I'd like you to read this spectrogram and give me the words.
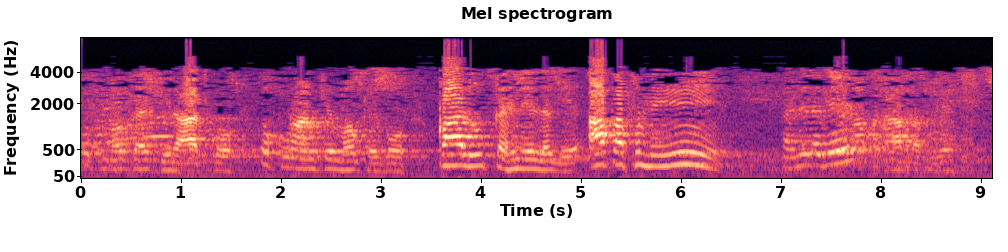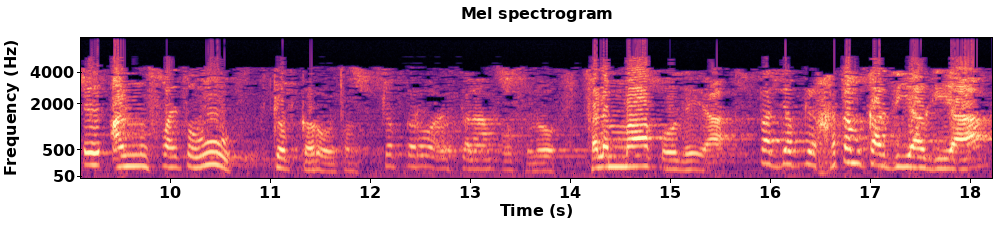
اس موقع کی رات کو۔ وہ قرآن کے موقع کو کالو کہنے لگے، آپس میں۔ کہنے لگے؟ آپس میں۔ چپ کرو تم چپ کرو اور اس کلام کو سنو۔ فلما کو دیا پر جبکہ ختم کر دیا گیا۔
